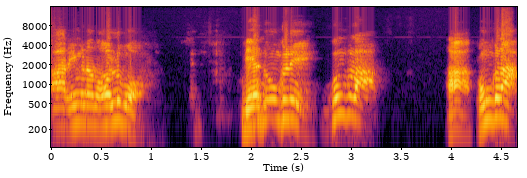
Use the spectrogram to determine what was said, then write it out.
આ રીંગણાનો હલવો. બે ડુંગળી. ગુંગળા હા ભૂંગળા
